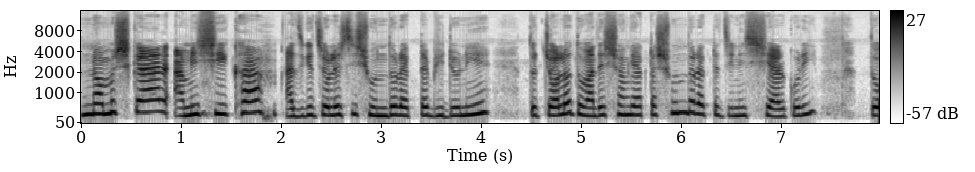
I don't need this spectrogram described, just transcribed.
নমস্কার, আমি শিখা। আজকে চলে এসেছি সুন্দর একটা ভিডিও নিয়ে। তো চলো তোমাদের সঙ্গে একটা সুন্দর একটা জিনিস শেয়ার করি। তো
